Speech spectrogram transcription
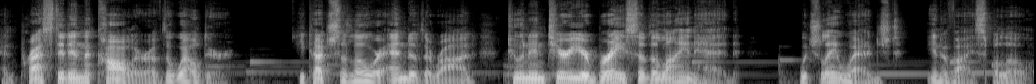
and pressed it in the collar of the welder. He touched the lower end of the rod to an interior brace of the lion head, which lay wedged in a vise below.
